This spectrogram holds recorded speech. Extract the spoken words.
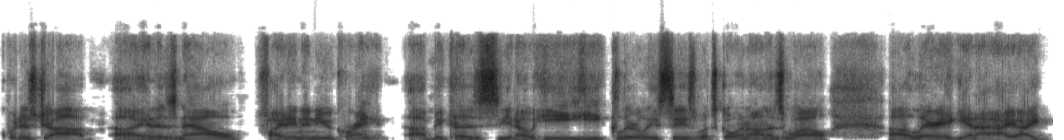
quit his job uh, and is now fighting in Ukraine uh, because you know he he clearly sees what's going on as well. Uh, Larry, again, I, I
